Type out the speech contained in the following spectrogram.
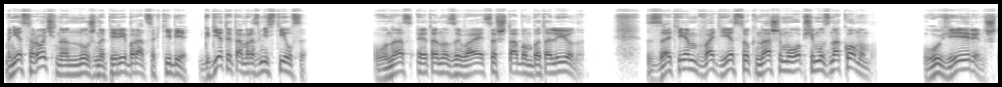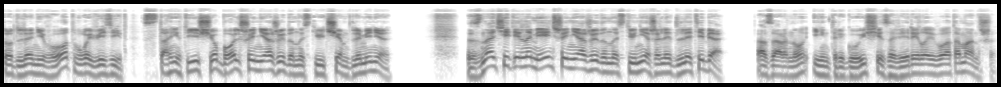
Мне срочно нужно перебраться к тебе. Где ты там разместился? У нас это называется штабом батальона. Затем в Одессу к нашему общему знакомому. Уверен, что для него твой визит станет еще большей неожиданностью, чем для меня. «Значительно меньшей неожиданностью, нежели для тебя», озорно и интригующе заверила его атаманша.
